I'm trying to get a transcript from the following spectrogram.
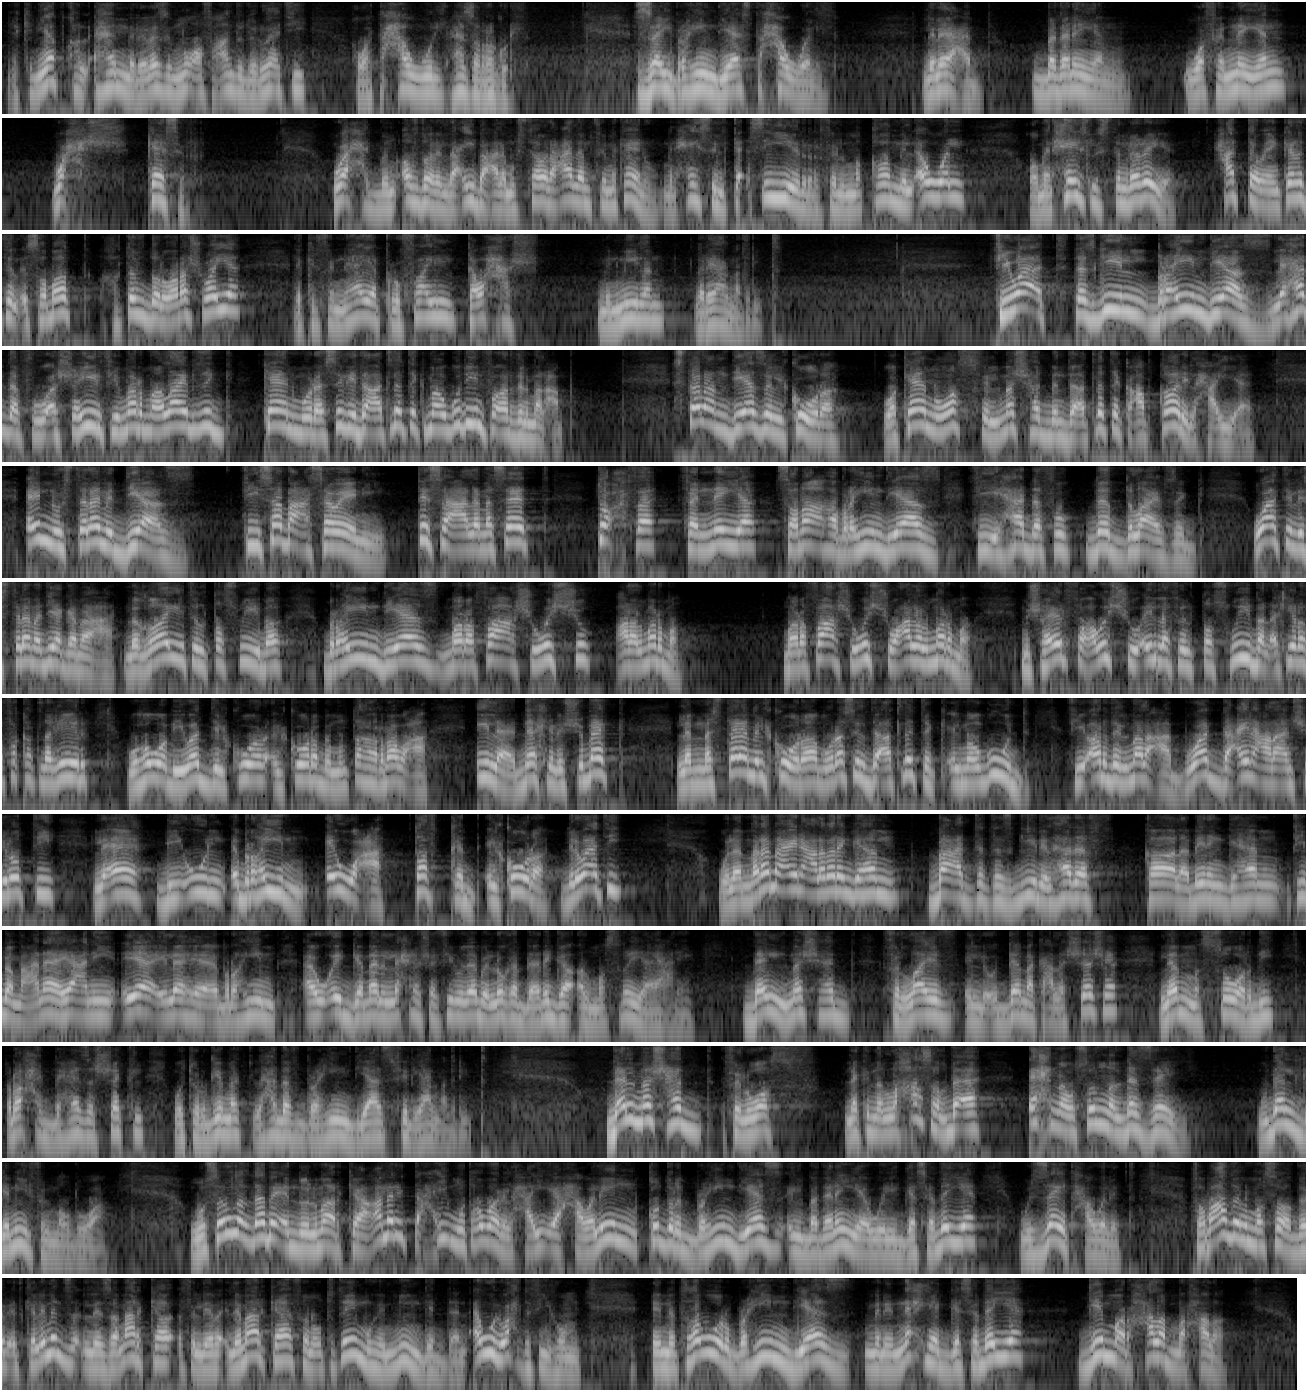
لكن يبقى الأهم اللي لازم نقف عنده دلوقتي هو تحول هذا الرجل. زي إبراهيم دياز تحول للاعب بدنيا وفنيا وحش كاسر. واحد من أفضل اللعيبة على مستوى العالم في مكانه من حيث التأثير في المقام الأول ومن حيث الاستمرارية. حتى وإن كانت الإصابات هتفضل وراه شوية لكن في النهاية profile توحش من ميلان لريال مدريد. في وقت تسجيل إبراهيم دياز لهدفه الشهير في مرمى لايبزيج كان مراسلي The Athletic موجودين في أرض الملعب. استلم دياز الكورة وكان وصف المشهد من ذا أتلتيك عبقري الحقيقة. إنه استلام دياز في سبع ثواني تسع لمسات تحفة فنية صنعها إبراهيم دياز في هدفه ضد لايبزيج. وقت الاستلامة دي يا جماعة لغاية التصويبة إبراهيم دياز ما رفعش وشه على المرمى. ما رفعش وشه على المرمى. مش هيرفع وشه إلا في التصويبة الأخيرة فقط لا غير وهو بيودي الكوره الكورة بمنتهى الروعة إلى داخل الشباك. لما استلم الكورة مراسل The Athletic الموجود في أرض الملعب ودى عين على أنشيلوتي لقاه بيقول إبراهيم اوعى تفقد الكورة دلوقتي. ولما رمى عين على بيرنجهام بعد تسجيل الهدف قال بيرنجهام فيما معناه يعني يا إلهي يا إبراهيم أو إيه الجمال اللي إحنا شايفينه ده باللغة الدارجة المصرية يعني. ده المشهد في ال live اللي قدامك على الشاشة لما الصور دي راحت بهذا الشكل وترجمت لهدف إبراهيم دياز في ريال مدريد. ده المشهد في الوصف لكن اللي حصل بقى إحنا وصلنا لده إزاي؟ وده الجميل في الموضوع. وصلنا لده بانه الماركه عملت تحقيق مطور الحقيقة حوالين قدرة إبراهيم دياز البدنية والجسدية وإزاي اتحولت؟ فبعض المصادر اتكلمت لزماركا في لماركا في نقطتين مهمين جدا. أول واحدة فيهم إن تطور إبراهيم دياز من الناحية الجسدية جه مرحلة بمرحلة.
